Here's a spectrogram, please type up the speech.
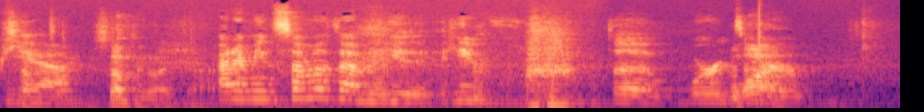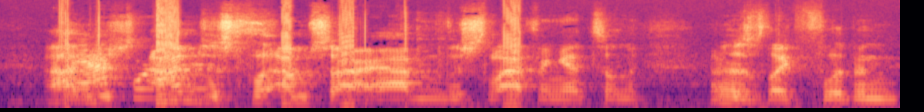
something. Yeah. Something like that. And I mean, some of them, he, he the words What? are. I'm just, I'm just, fli- I'm sorry, I'm just laughing at something. I'm just like flipping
